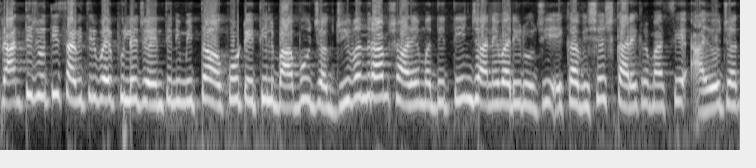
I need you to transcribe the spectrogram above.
क्रांतीज्योती सावित्रीबाई फुले जयंतीनिमित्त अकोट येथील बाबू जगजीवनराम शाळेमध्ये तीन जानेवारी रोजी एका विशेष कार्यक्रमाचे आयोजन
